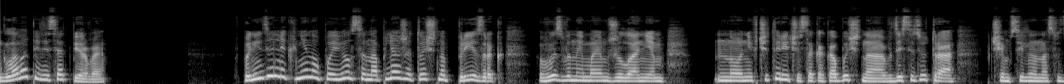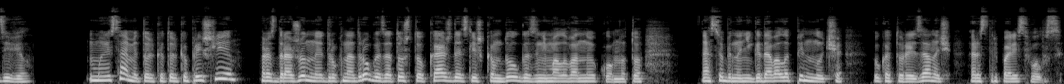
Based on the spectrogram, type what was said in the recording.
Глава 51. В понедельник Нино появился на пляже точно призрак, вызванный моим желанием, но не в 4 часа, как обычно, а в 10 утра, чем сильно нас удивил. Мы сами только-только пришли, раздраженные друг на друга за то, что каждая слишком долго занимала ванную комнату. Особенно негодовала Пиннуча, у которой за ночь растрепались волосы.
